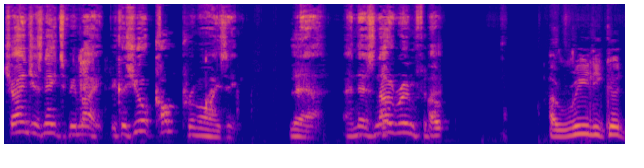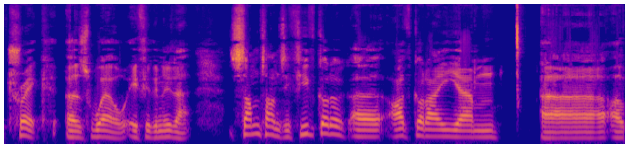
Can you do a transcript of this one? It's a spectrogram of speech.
Changes need to be made because you're compromising there, and there's no room for that a really good trick as well if you can do that. Sometimes if you've got a, uh, I've got a, um, uh, a,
